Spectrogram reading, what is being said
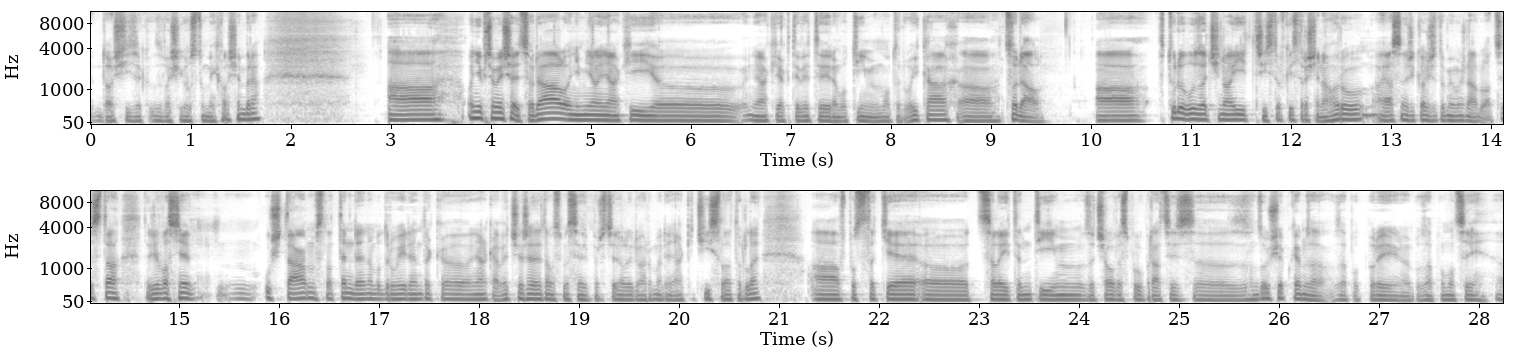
další z, vašich hostů Michal Šembra. A oni přemýšleli, co dál, oni měli nějaký, uh, nějaký aktivity nebo tým Moto dvojkách a co dál. A v tu dobu začínají třístovky strašně nahoru a já jsem říkal, že to by možná byla cesta. Takže vlastně mm, už tam snad ten den nebo druhý den, tak uh, nějaká večeře, tam jsme si prostě dali dohromady nějaký čísla tohle. A v podstatě uh, celý ten tým začal ve spolupráci s, s Honzou Šepkem za, za podpory nebo za pomoci uh,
